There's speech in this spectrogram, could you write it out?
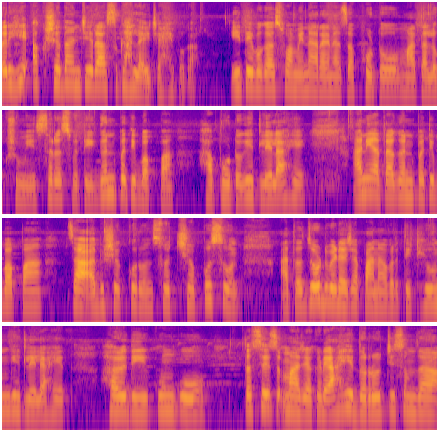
तरीही अक्षदांची रास घालायची आहे बघा. इथे बघा स्वामीनारायणाचा फोटो माता लक्ष्मी सरस्वती गणपती बाप्पा हा फोटो घेतलेला आहे. आणि आता गणपती बाप्पाचा अभिषेक करून स्वच्छ पुसून आता जोडविड्याच्या पानावरती ठेवून घेतलेले आहेत. हळदी कुंकू तसेच माझ्याकडे आहे. दररोजची समजा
